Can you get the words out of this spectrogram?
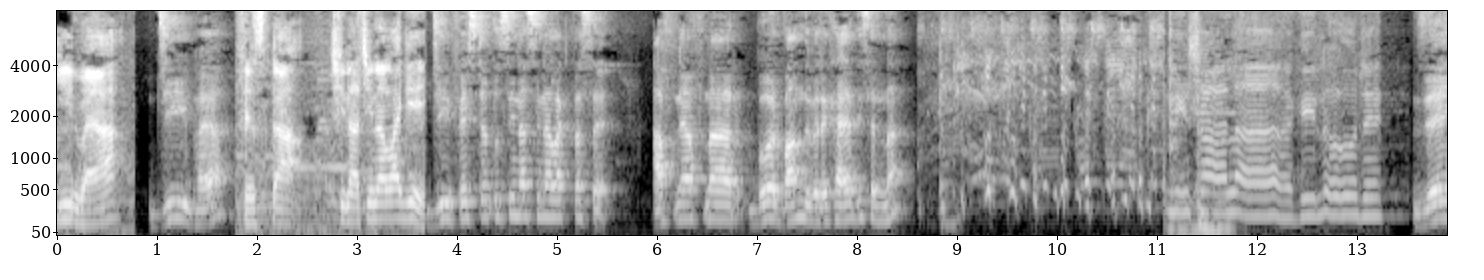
কি ভাইয়া? জি ভাইয়া। ফেসটা চিনা চিনা লাগে? জি ফেসটা তো চিনা চিনা লাগতেছে। আপনি আপনার বউয়ের বান্ধবীরে খাইয়া দিছেন না? যেই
